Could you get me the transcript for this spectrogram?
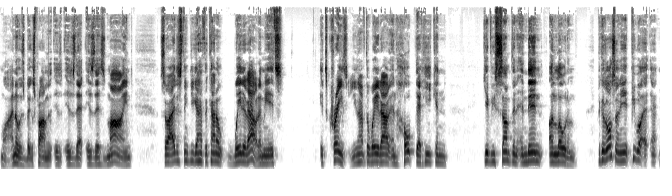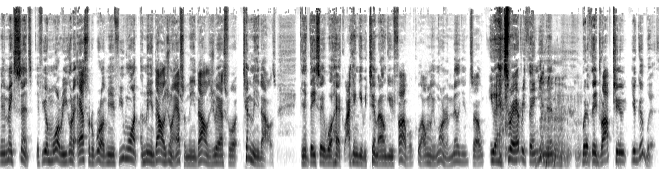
well, I know his biggest problem is is that is his mind. So I just think you're gonna have to kind of wait it out. I mean, it's it's crazy. You have to wait it out and hope that he can give you something and then unload him. Because also, people, I mean, it makes sense. If you're more, you're going to ask for the world. I mean, if you want a million dollars, you don't ask for a million dollars. You ask for ten million dollars. And if they say, "Well, heck, I can give you ten, but I don't give you five, well, cool. I only wanted a million, so you ask for everything, and then, but if they drop two, you're good with.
